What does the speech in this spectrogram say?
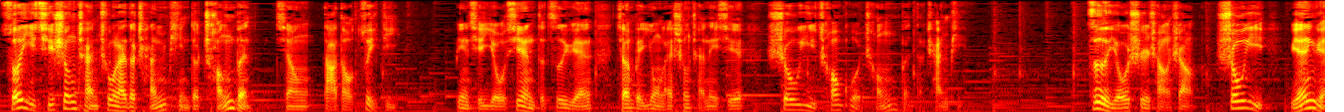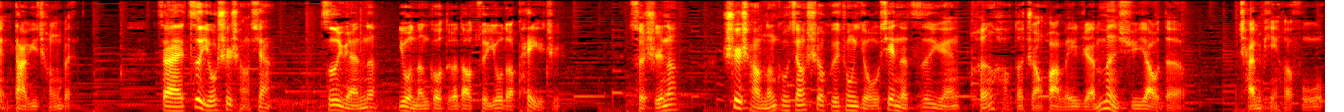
所以其生产出来的产品的成本将达到最低，并且有限的资源将被用来生产那些收益超过成本的产品。自由市场上收益远远大于成本，在自由市场下，资源呢又能够得到最优的配置。此时呢，市场能够将社会中有限的资源很好的转化为人们需要的产品和服务。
